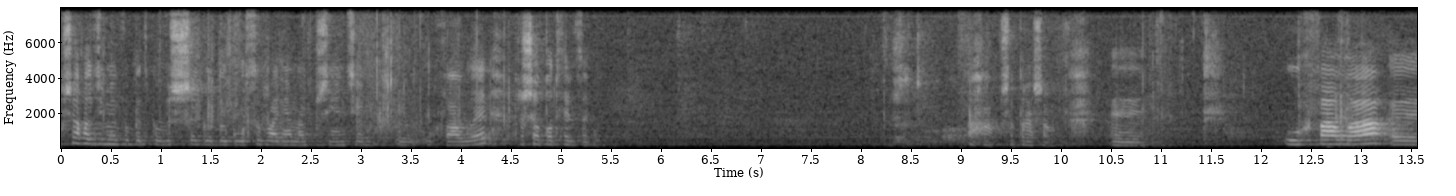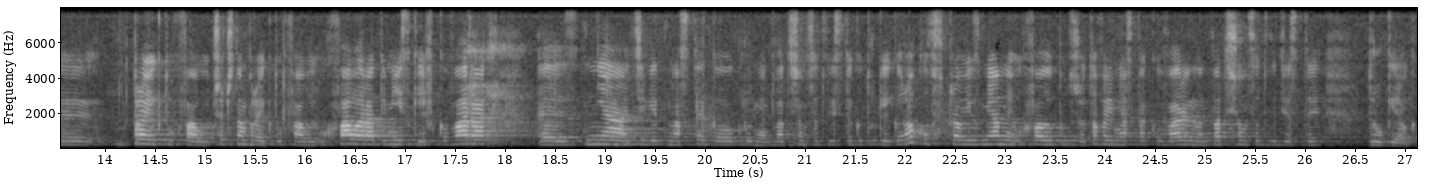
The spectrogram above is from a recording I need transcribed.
Przechodzimy wobec powyższego do głosowania nad przyjęciem y, uchwały. Proszę o potwierdzenie. Aha, przepraszam. Y, Uchwała, y, projekt uchwały, przeczytam projekt uchwały. Uchwała Rady Miejskiej w Kowarach y, z dnia 19 grudnia 2022 roku w sprawie zmiany uchwały budżetowej miasta Kowary na 2022 rok.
